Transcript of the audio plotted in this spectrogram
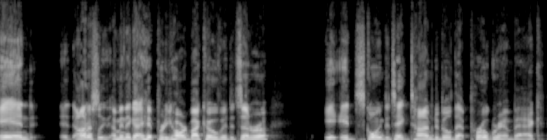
And it, honestly, I mean, they got hit pretty hard by COVID, et cetera it, it's going to take time to build that program back.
